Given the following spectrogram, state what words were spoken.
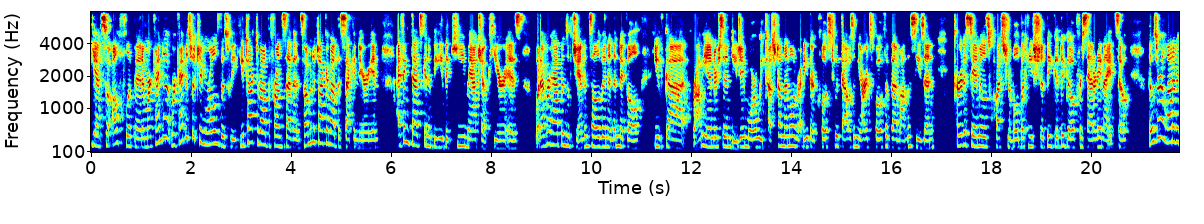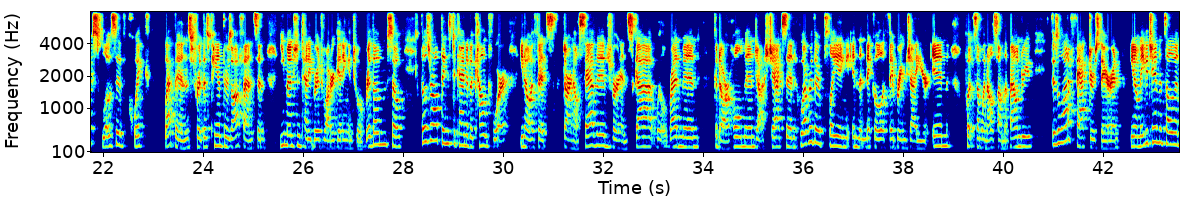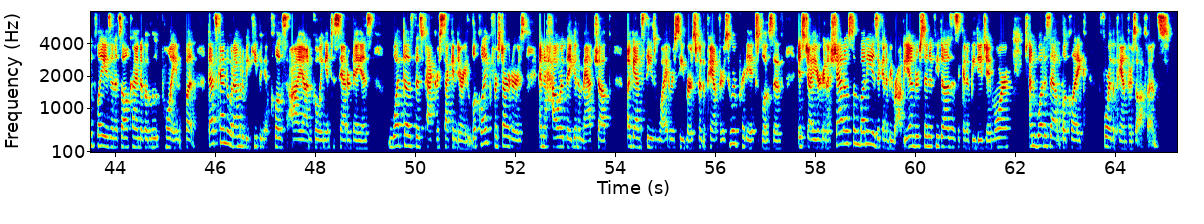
Yeah, so I'll flip it, and we're kind of we're kind of switching roles this week. You talked about the front seven, so I'm going to talk about the secondary, and I think that's going to be the key matchup here. Is whatever happens with Chandon Sullivan and the nickel, you've got Robbie Anderson, DJ Moore. We touched on them already; they're close to a thousand yards, both of them on the season. Curtis Samuel is questionable, but he should be good to go for Saturday night. So those are a lot of explosive, quick weapons for this Panthers offense. And you mentioned Teddy Bridgewater getting into a rhythm. So those are all things to kind of account for. You know, if it's Darnell Savage, Vernon Scott, Will Redmond, Ka'dar Hollman, Josh Jackson, whoever they're playing in the nickel, if they bring Jaire in, put someone else on the boundary, there's a lot of factors there. And, you know, maybe Chandon Sullivan plays and it's all kind of a moot point, but that's kind of what I'm going to be keeping a close eye on going into Saturday is what does this Packers secondary look like for starters and how are they going to match up against these wide receivers for the Panthers who are pretty explosive? Is Jaire going to shadow somebody? Is it going to be Robbie Anderson if he does? Is it going to be DJ Moore? And what does that look like for the Panthers offense?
